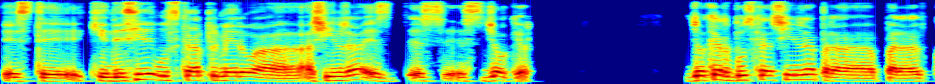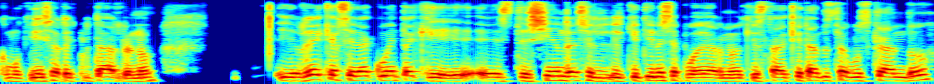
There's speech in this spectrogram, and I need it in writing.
este, quien decide buscar primero a, Shinra es, es, es, Joker. Joker busca a Shinra para, para como que dice, reclutarlo, ¿no? Y Reka se da cuenta que este Shinra es el, que tiene ese poder, ¿no? Que, está, que tanto está buscando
